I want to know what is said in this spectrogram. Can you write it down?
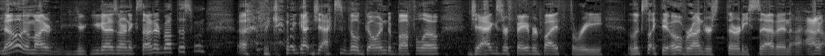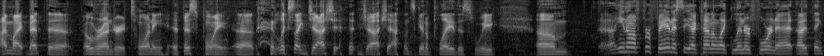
no, am I? You, guys aren't excited about this one? Uh, we got Jacksonville going to Buffalo. Jags are favored by three. It looks like the over under's thirty seven. I, I, I might bet the over under at twenty at this point. Uh, it looks like Josh Josh Allen's going to play this week. Um, uh, you know, for fantasy, I kind of like Leonard Fournette. I think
